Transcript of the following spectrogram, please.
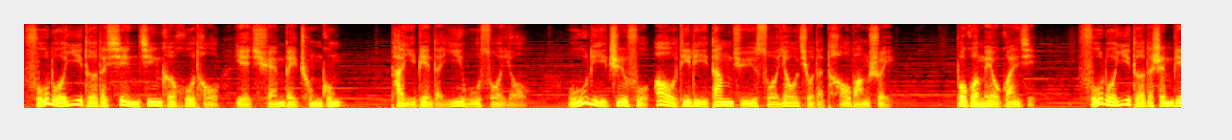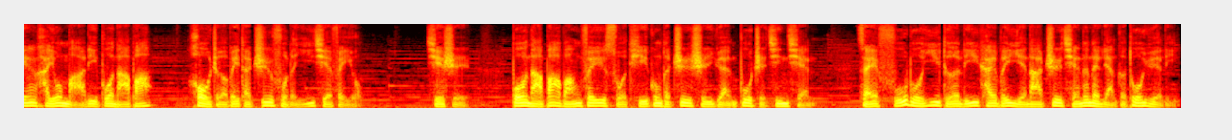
弗洛伊德的现金和户头也全被充公，他已变得一无所有，无力支付奥地利当局所要求的逃亡税。不过没有关系，弗洛伊德的身边还有玛丽波拿巴，后者为他支付了一切费用。其实，波拿巴王妃所提供的支持远不止金钱。在弗洛伊德离开维也纳之前的那两个多月里，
